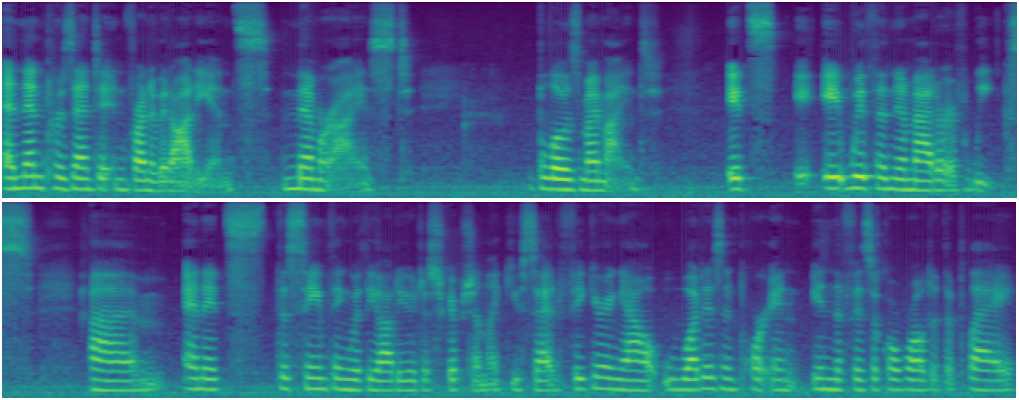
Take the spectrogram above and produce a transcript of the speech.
and then present it in front of an audience memorized blows my mind. It's it, it within a matter of weeks um, and it's the same thing with the audio description, like you said, figuring out what is important in the physical world of the play.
